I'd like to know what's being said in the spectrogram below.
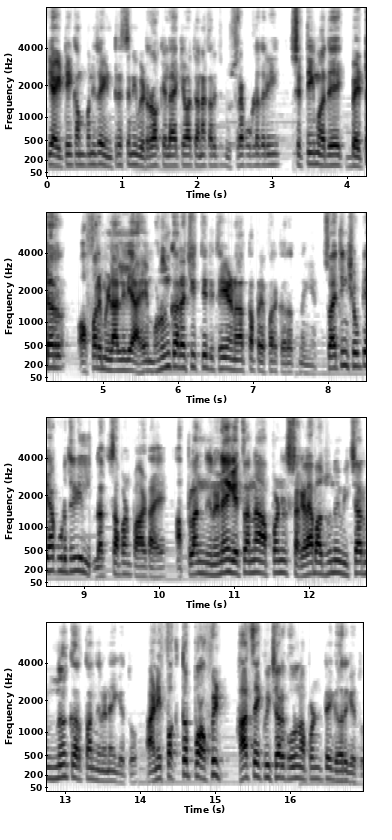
की आय टी कंपनीचा इंटरेस्ट त्यांनी विड्रॉ केला आहे किंवा त्यांना कदाचित दुसऱ्या कुठल्या तरी सिटीमध्ये एक बेटर ऑफर मिळालेली आहे. म्हणून कदाचित ते तिथे येणं आता प्रेफर करत नाहीये सो आय थिंक शेवटी हा कुठेतरी लकचा पण पार्ट आहे. आपला निर्णय घेताना आपण सगळ्या बाजूने विचार न करता निर्णय घेतो आणि फक्त प्रॉफिट हाच एक विचार करून आपण ते घर घेतो.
